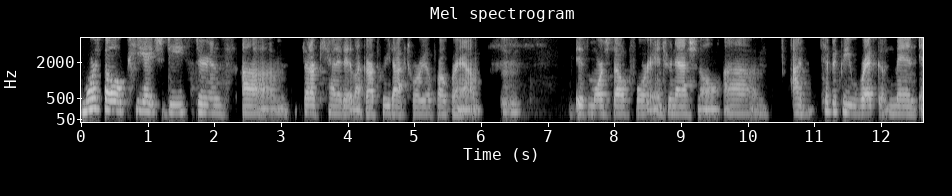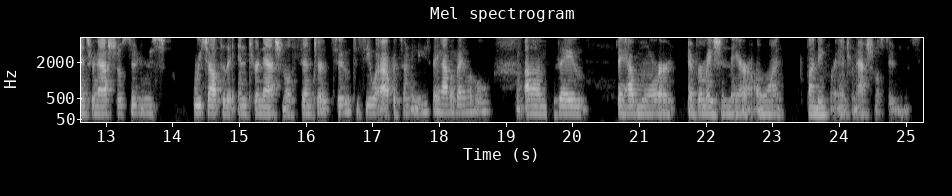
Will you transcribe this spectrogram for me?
more so PhD students, um, that are candidate, like our pre-doctoral program Mhm. is more so for international. Um, I typically recommend international students reach out to the International Center too, to see what opportunities they have available. Um, they, they have more information there on funding for international students.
